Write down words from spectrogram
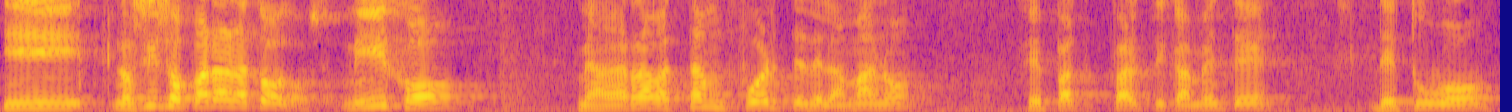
y nos hizo parar a todos. Mi hijo me agarraba tan fuerte de la mano que prácticamente detuvo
